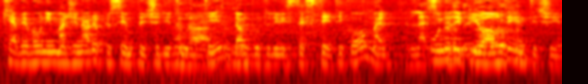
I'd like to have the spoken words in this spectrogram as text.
che aveva un immaginario più semplice di tutti Esatto, sì. da un punto di vista estetico, ma è uno dei più autentici,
